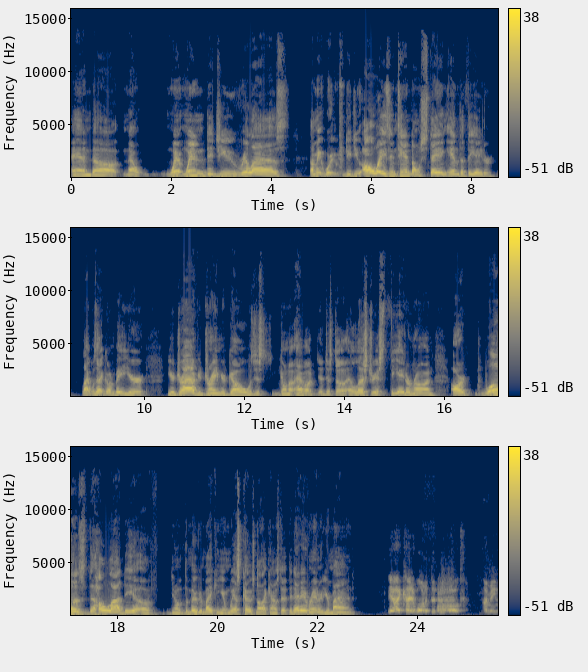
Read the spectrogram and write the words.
And uh, now, when when did you realize I mean, were, did you always intend on staying in the theater? Like, was that going to be your your drive, your dream, your goal? Was just going to have a just a illustrious theater run, or was the whole idea of you know the movie making and West Coast and all that kind of stuff? Did that ever enter your mind? Yeah, I kind of wanted to do both. I mean,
